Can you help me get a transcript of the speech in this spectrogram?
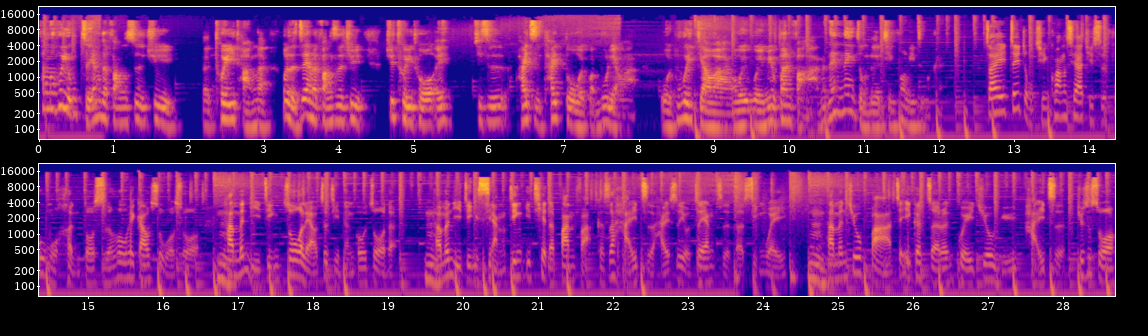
他们会用怎样的方式去？呃，推搪啊，或者这样的方式去去推脱，哎，其实孩子太多，我管不了啊，我不会教啊，我我也没有办法啊，那那那种的情况你怎么看？在这种情况下，其实父母很多时候会告诉我说，他们已经做了自己能够做的，他们已经想尽一切的办法，可是孩子还是有这样子的行为，嗯，他们就把这一个责任归咎于孩子，就是说，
